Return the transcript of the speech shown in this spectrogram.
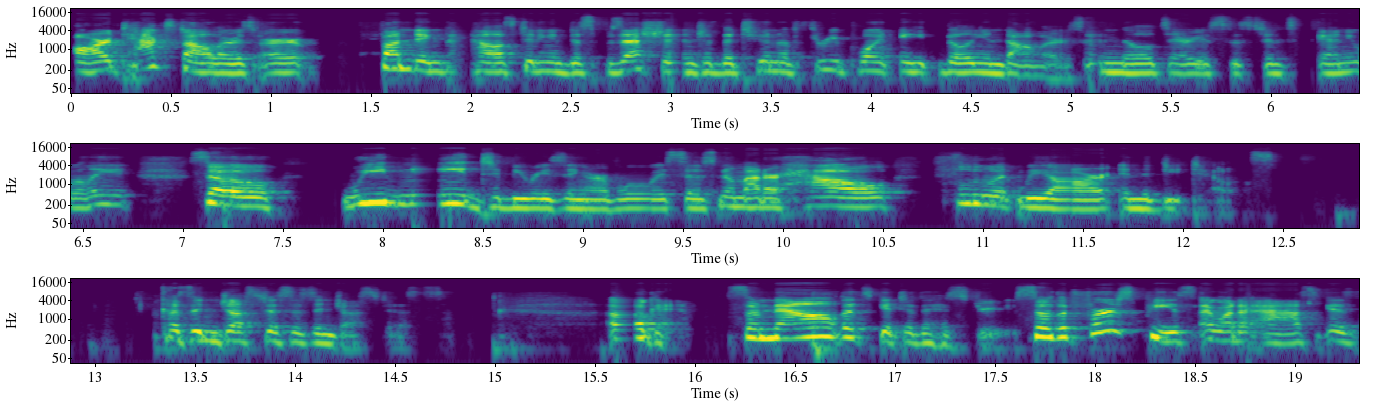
our tax dollars are funding Palestinian dispossession to the tune of $3.8 billion in military assistance annually. So we need to be raising our voices no matter how fluent we are in the details, because injustice is injustice. Okay, so now let's get to the history. So the first piece I want to ask is,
